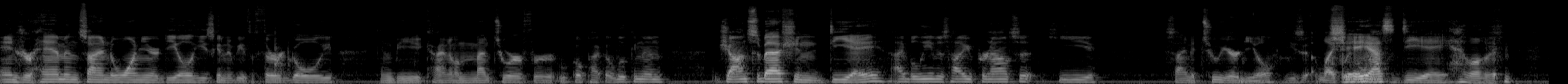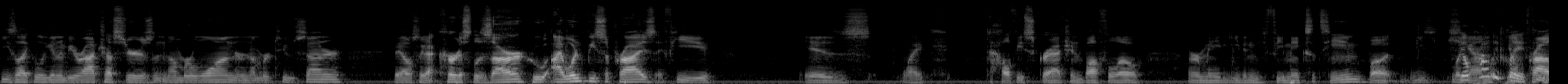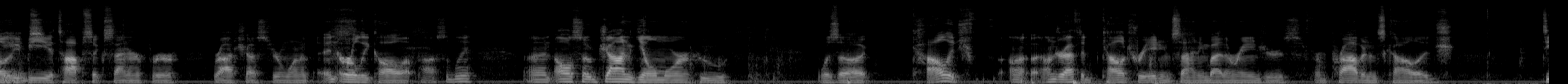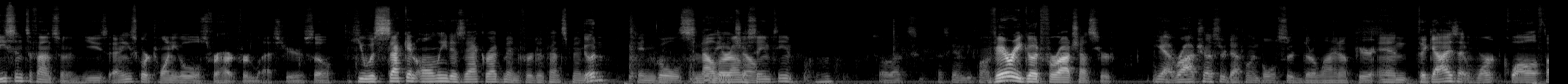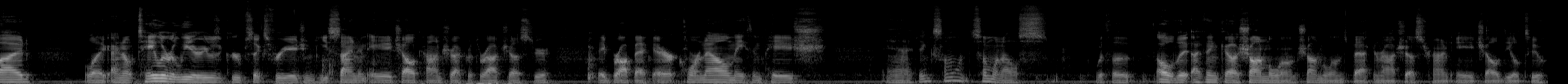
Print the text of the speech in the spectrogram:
Andrew Hammond signed a one-year deal. He's going to be the third goalie. Can be kind of a mentor for Ukko Pekka. Jean-Sébastien Dea, I believe is how you pronounce it. He signed a two-year deal. He's likely JSDA. I love it. He's likely going to be Rochester's number one or number two center. They also got Curtis Lazar, who I wouldn't be surprised if he is like a healthy scratch in Buffalo, or maybe even if he makes a team. But he's He'll again, probably play he'll probably games. be a top six center for Rochester, one of an early call up possibly, and also John Gilmour, who was a college uh, undrafted college free agent signing by the Rangers from Providence College. decent defenseman. He's think he scored 20 goals for Hartford last year. So He was second only to Zach Redmond for defenseman. Good. in goals. and now in they're on the same team. So that's that's gonna be fun. Very good for Rochester. Yeah, Rochester definitely bolstered their lineup here, and the guys that weren't qualified, like I know Taylor Leier, he was a Group Six free agent. He signed an AHL contract with Rochester. They brought back Eric Cornel, Nathan Paetsch, and I think someone someone else with a oh they, I think uh, Sean Malone. Sean Malone's back in Rochester on an AHL deal too.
